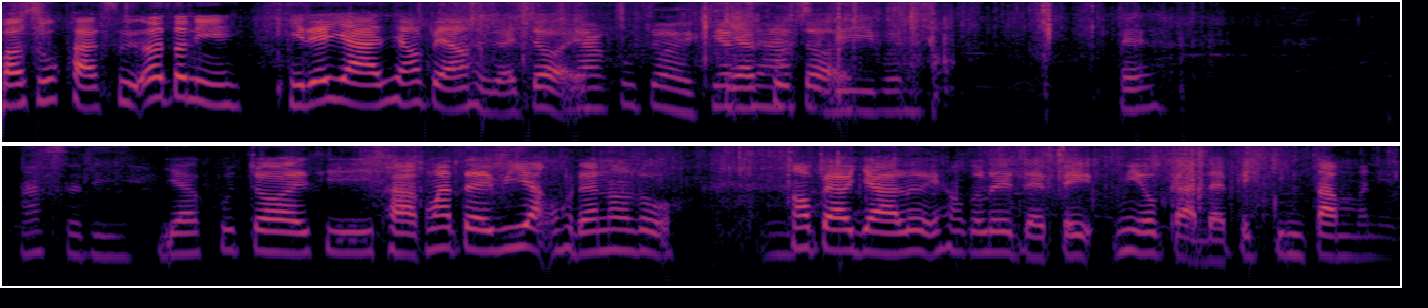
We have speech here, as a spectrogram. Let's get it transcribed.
บาซุกผักซื้อเออตัวนี้นี่ได้ยาที่เฮาไปเอาให้กระจ่อยยาคู่จ่อยเครียดยาคู่จ่อยฮัสดีบนเออฮัสดียาคูจอยที่ผักมาแต่เวียงพุ่นน่ะเนาะโลกเฮาไปเอายาเลยเฮาก็เลยได้ไปมีโอกาสได้ไปกินตำอันนี้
